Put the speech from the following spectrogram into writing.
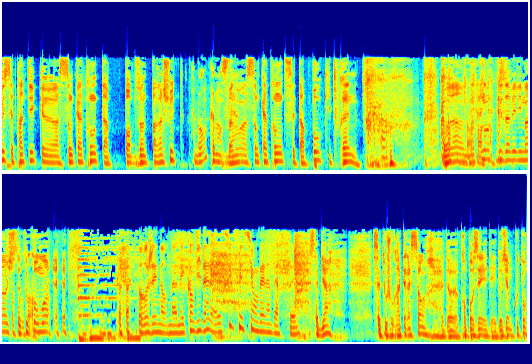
Oui, c'est pratique. euh, à 104 ans, t'as pas besoin de parachute. Ah bon? Comment ça? Ben non, à 104 ans, c'est ta peau qui te freine. Voilà, maintenant que vous avez l'image, c'est tout pour moi. Roger Nordman est candidat à la succession d'Alain Berset. C'est bien. C'est toujours intéressant euh, de proposer des deuxièmes couteaux.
